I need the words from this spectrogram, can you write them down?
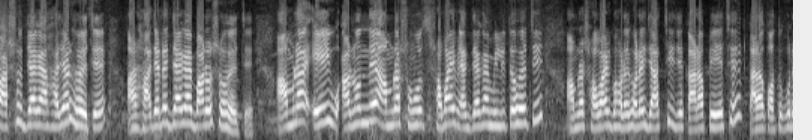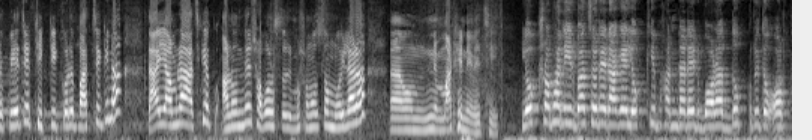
পাঁচশোর জায়গায় হাজার হয়েছে আর হাজারের জায়গায় বারোশো হয়েছে। আমরা এই আনন্দে আমরা সবাই এক জায়গায় মিলিত হয়েছি। আমরা সবাই ঘরে ঘরে যাচ্ছি যে কারা পেয়েছে, কারা কত করে পেয়েছে, ঠিক ঠিক করে পাচ্ছে কিনা। তাই আমরা আজকে আনন্দে সমস্ত সমস্ত মহিলারা মাঠে নেমেছি। লোকসভা নির্বাচনের আগে লক্ষ্মী ভান্ডারের বরাদ্দকৃত অর্থ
